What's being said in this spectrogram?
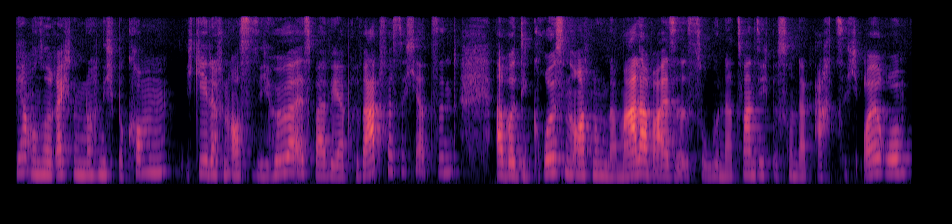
wir haben unsere Rechnung noch nicht bekommen. Ich gehe davon aus, dass sie höher ist, weil wir ja privat versichert sind. Aber die Größenordnung normalerweise ist so 120 bis 180 Euro.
